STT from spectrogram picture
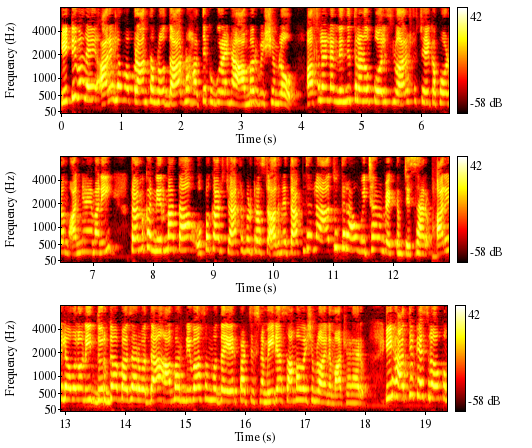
ఇటీవలే అరేలవ ప్రాంతంలో దారుణ హత్యకు గురైన అమర్ విషయంలో అసలైన నిందితులను పోలీసులు అరెస్టు చేయకపోవడం అన్యాయమని ప్రముఖ నిర్మాత ఉపకార్ చారిటబుల్ ట్రస్ట్ అధినేత కంచర్ల అచ్యుతరావు విచారం వ్యక్తం చేశారు. అరేలవలోని దుర్గా బజార్ వద్ద అమర్ నివాసం వద్ద ఏర్పాటు చేసిన మీడియా సమావేశంలో ఆయన మాట్లాడారు. ఈ హత్య కేసులో ఒక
